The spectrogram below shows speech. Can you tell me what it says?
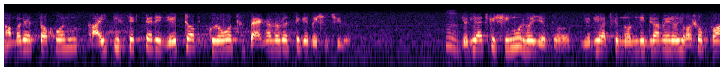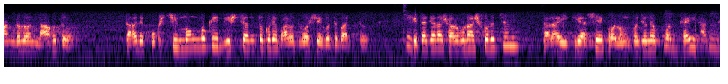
আমাদের তখন আইটি সেক্টরে রেট অফ গ্রোথ ব্যাঙ্গালোরের থেকে বেশি ছিল। যদি আজকে সিঙ্গুর হয়ে যেত যদি আজকে নন্দীগ্রামের ওই অসভ্য আন্দোলন না হতো তাহলে পশ্চিমবঙ্গকে দৃষ্টান্ত করে ভারতবর্ষে এগোতে পারত। সেটা যারা সর্বনাশ করেছেন তারা ইতিহাসে কলঙ্কজনক পথেই থাকবে।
